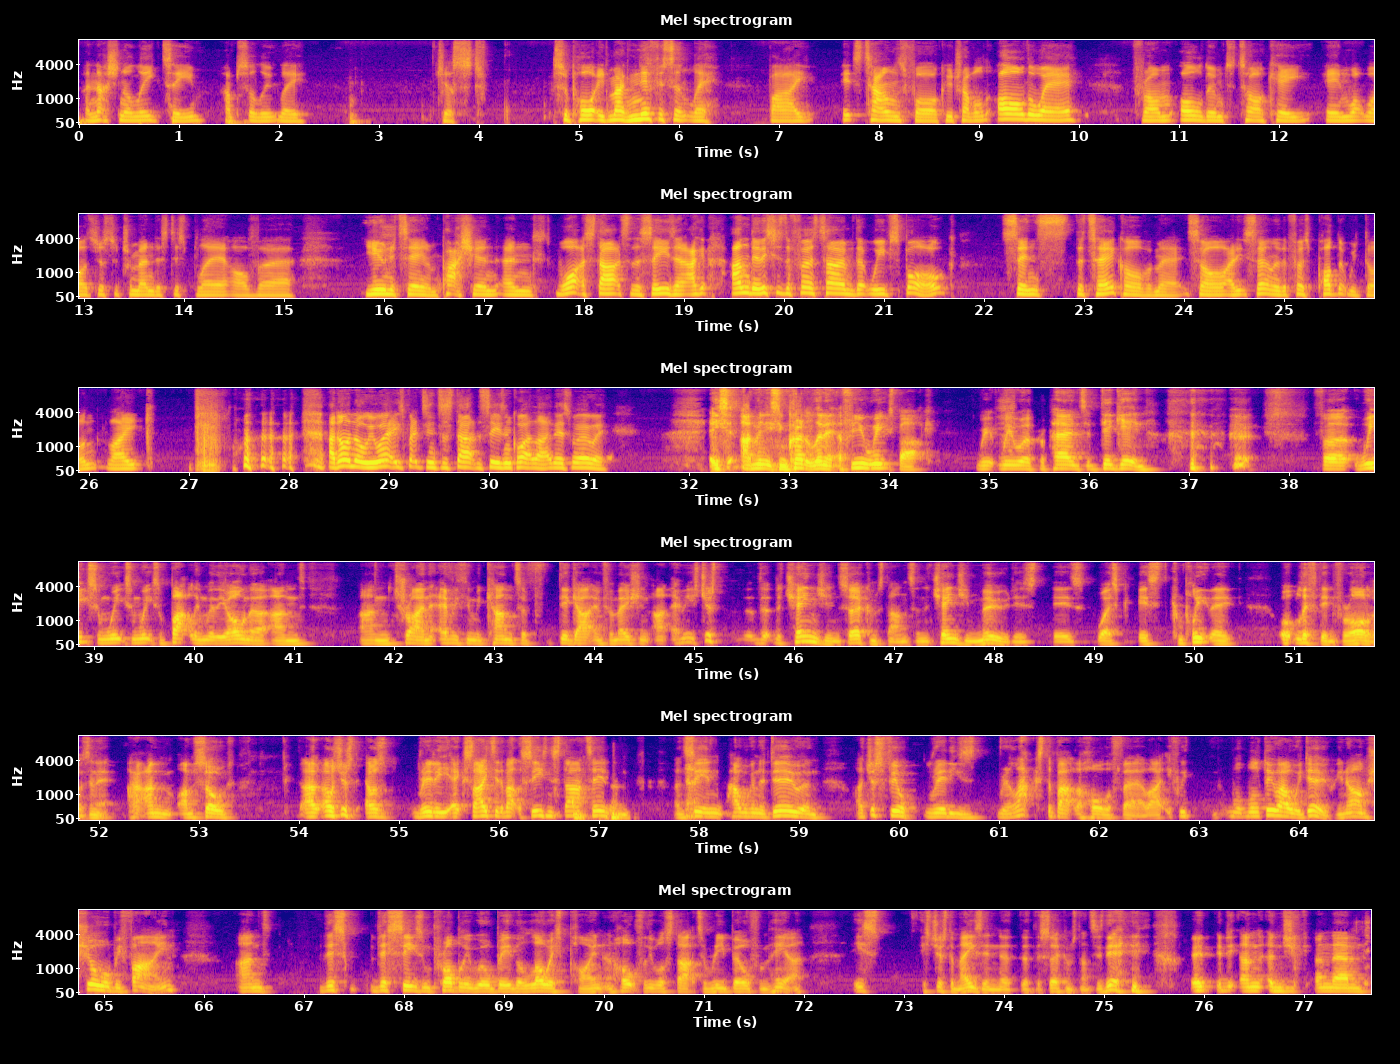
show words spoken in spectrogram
a National League team absolutely just supported magnificently by its townsfolk who travelled all the way from Oldham to Torquay in what was just a tremendous display of uh, unity and passion. And what a start to the season. I, Andy, this is the first time that we've spoke since the takeover, mate. So, and it's certainly the first pod that we've done. Like, I don't know. We weren't expecting to start the season quite like this, were we? It's, I mean, it's incredible, isn't it? A few weeks back, we, we were preparing to dig in for weeks and weeks and weeks of battling with the owner and and trying everything we can to f- dig out information. I I mean, it's just the, the changing circumstance and the changing mood is is well, it's, it's completely uplifting for all of us, isn't it? I, I'm I'm so I, I was just I was really excited about the season starting and and seeing how we're going to do, and I just feel really relaxed about the whole affair. Like if we we'll, we'll do how we do, you know, I'm sure we'll be fine, and this this season probably will be the lowest point, and hopefully we'll start to rebuild from here. It's it's just amazing the, the, the circumstances. it, it, and and and um,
